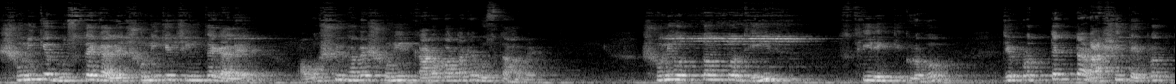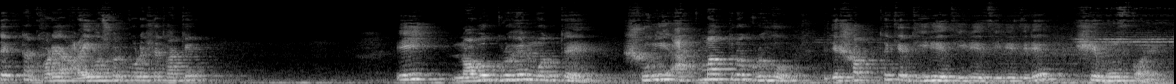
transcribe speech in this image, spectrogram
শনিকে বুঝতে গেলে, শনিকে চিনতে গেলে অবশ্যইভাবে শনির কারকতাকে বুঝতে হবে। শনি অত্যন্ত ধীর, স্থির একটি গ্রহ, যে প্রত্যেকটা রাশিতে, প্রত্যেকটা ঘরে আড়াই বছর করে সে থাকে। এই নবগ্রহের মধ্যে শনি একমাত্র গ্রহ যে সব থেকে ধীরে ধীরে ধীরে ধীরে সে মুভ করে।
